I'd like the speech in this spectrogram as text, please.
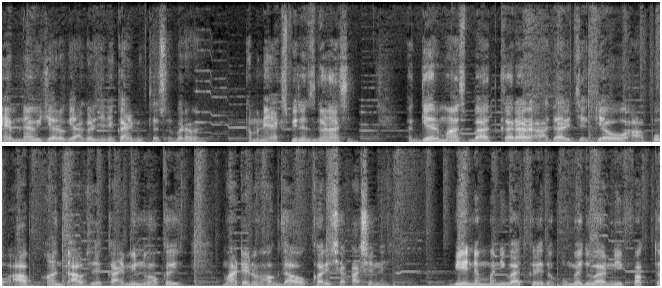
એમ ના વિચારો કે આગળ જઈને કાયમી થશો. બરાબર? તમને એક્સપિરિયન્સ ગણાશે. અગિયાર માસ બાદ કરાર આધારિત જગ્યાઓ આપોઆપ અંત આવશે. કાયમી નોકરી માટેનો હક દાવો કરી શકાશે નહીં. બે નંબરની વાત કરીએ તો ઉમેદવારની ફક્ત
